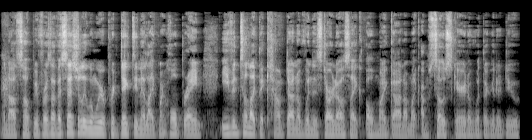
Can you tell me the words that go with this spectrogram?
and I was hoping for stuff. Essentially, when we were predicting it, like my whole brain, even to like the countdown of when it started, I was like, oh my god, I'm like, I'm so scared of what they're gonna do.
